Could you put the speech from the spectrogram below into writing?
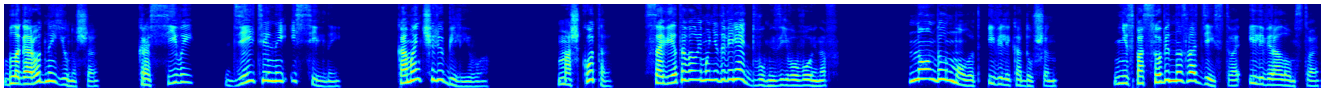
благородный юноша, красивый, деятельный и сильный. Каманчи любили его. Машкота советовал ему не доверять двум из его воинов. Но он был молод и великодушен, не способен на злодейство или вероломство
